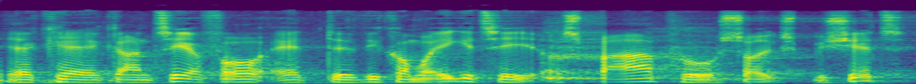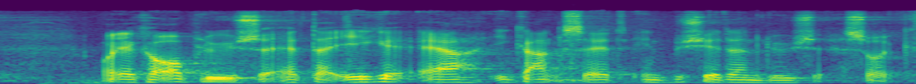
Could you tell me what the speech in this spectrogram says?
Jeg kan garantere for, at øh, vi kommer ikke til at spare på SØJKs budget, og jeg kan oplyse, at der ikke er i gang sat en budgetanalyse af SØIK.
